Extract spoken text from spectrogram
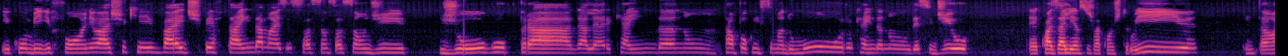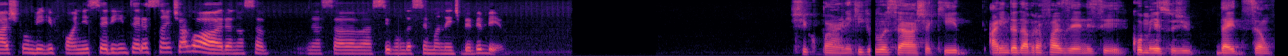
E com o Big Fone, eu acho que vai despertar ainda mais essa sensação de jogo para galera que ainda não está um pouco em cima do muro, que ainda não decidiu é, quais alianças vai construir. Então, acho que um Big Fone seria interessante agora, nessa, nessa segunda semana de BBB. Chico Barney, o que, que você acha que ainda dá para fazer nesse começo de, da edição?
